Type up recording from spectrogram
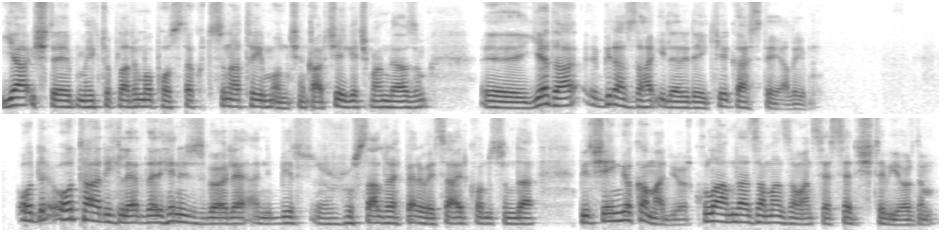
ya işte mektuplarımı posta kutusuna atayım onun için karşıya geçmem lazım. E, ya da biraz daha ilerideki gazeteyi alayım. O, o tarihlerde henüz böyle hani bir ruhsal rehber vesaire konusunda bir şeyim yok ama diyor. Kulağımda zaman zaman sesler işitiyordum.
